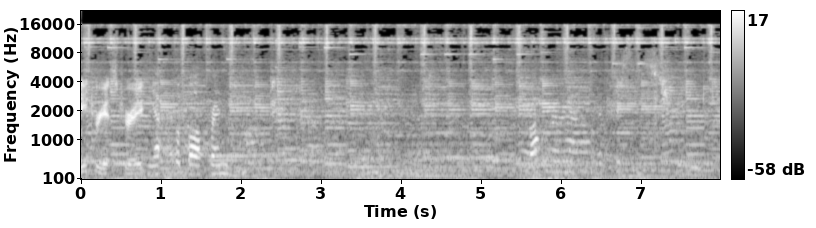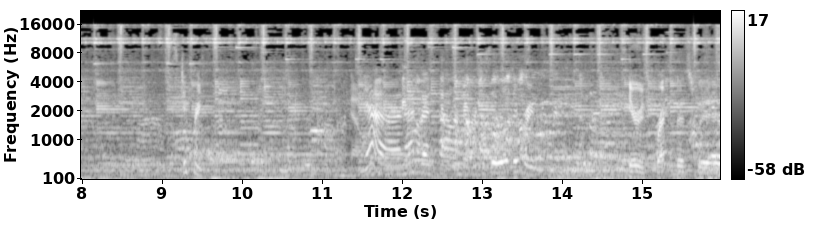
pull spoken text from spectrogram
Patriots tree. Yep, football frenzy. Walk around the Christmas tree. It's different. Yeah, an advent calendar, which is a little different. Here's breakfast with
